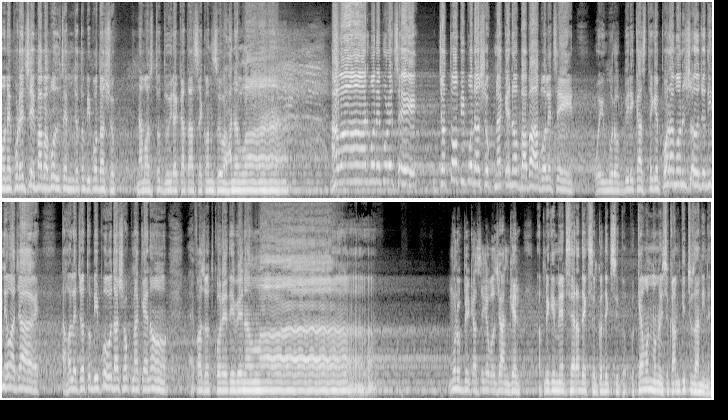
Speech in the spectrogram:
মনে পড়েছে, বাবা বলছেন, যত বিপদ আসুক, নামাজ তো দুই রেখাত আছে কনসু আবার মনে পড়েছে, যত বিপদ আসুক না কেন, বাবা বলেছে, ওই মুরব্বীর কাছ থেকে পরামর্শ যদি নেওয়া যায় তাহলে যত বিপদ আসুক না কেন, হেফাজত করে দিবেন আল্লাহ। মুরব্বীর কাছে গিয়ে বলছে, আঙ্কেল, আপনি কি মেয়ের সেরা দেখছেন? কো, দেখছি তো। কেমন মনে হয়েছে আমি কিচ্ছু জানি না।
